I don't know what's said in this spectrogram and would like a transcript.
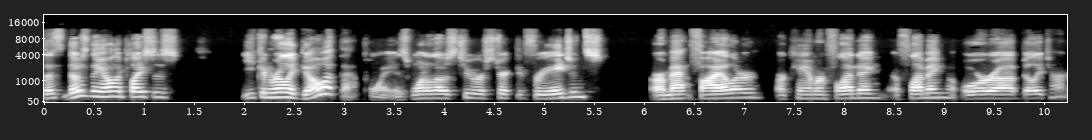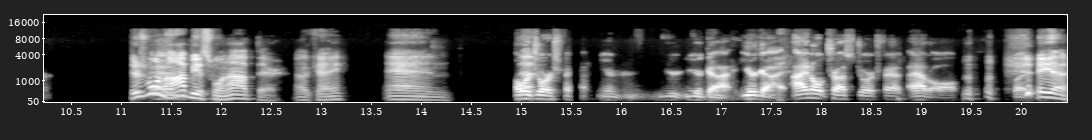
that's those are the only places you can really go at that point. Is one of those two restricted free agents, or Matt Feiler, or Cameron Fleming, Fleming, or uh, Billy Turner. There's one and, obvious one out there, okay, and or George Fant, your your your guy, your guy. I don't trust George Fant at all. But yeah,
